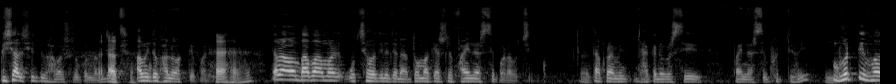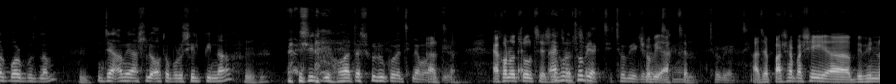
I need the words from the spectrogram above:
বিশাল শিল্পী ভাবা শুরু করলাম। আমি তো ভালো আঁকতে পারি। হ্যাঁ হ্যাঁ হ্যাঁ। তারপর আমার বাবা আমার উৎসাহ দিলে যে না তোমাকে আসলে ফাইন আর্টসে পড়া উচিত। তারপর আমি ঢাকা ইউনিভার্সিটি ফাইন আর্টসে ভর্তি হই। ভর্তি হওয়ার পর বুঝলাম যে আমি আসলে অত বড় শিল্পী না। শিল্পী হওয়াটা শুরু করেছিলাম আচ্ছা। এখনও চলছে এখনও ছবি আঁকছি ছবি ছবি আঁকছেন। ছবি আঁকছি। আচ্ছা পাশাপাশি বিভিন্ন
